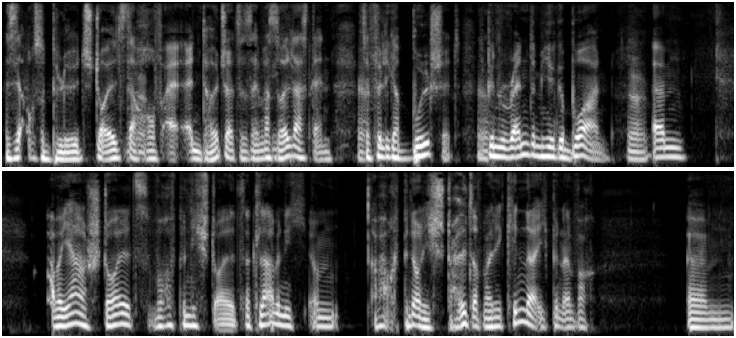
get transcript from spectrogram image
das ist ja auch so blöd, stolz darauf, äh, ein Deutscher zu sein. Was soll das denn? Das ist ja völliger Bullshit. Ich bin random hier geboren. Ja. Ähm, aber ja, stolz, worauf bin ich stolz? Na klar bin ich, ähm, aber auch ich bin auch nicht stolz auf meine Kinder. Ich bin einfach ähm,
